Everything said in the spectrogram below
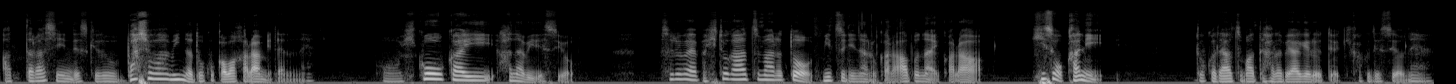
あったらしいんですけど、場所はみんなどこかわからんみたいなね。こう非公開花火ですよ。それはやっぱ人が集まると密になるから危ないから、密かにどこで集まって花火あげるっていう企画ですよね。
